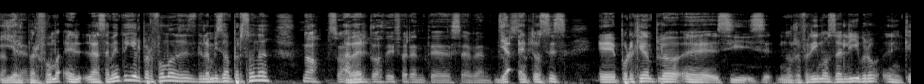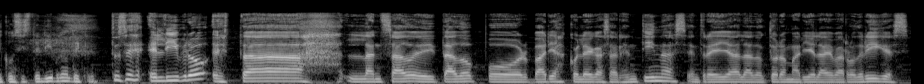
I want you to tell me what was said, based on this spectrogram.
Y el. ¿El lanzamiento y el performance es de la misma persona? No, son dos diferentes eventos. Ya, entonces, eh, por ejemplo, eh, si nos referimos al libro, ¿en qué consiste el libro? ¿De qué? Entonces, el libro está lanzado, editado por varias colegas argentinas, entre ellas la doctora Mariela Eva Rodríguez,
